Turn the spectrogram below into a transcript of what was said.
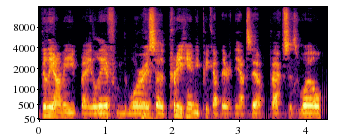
Viliami Vailea from the Warriors. So pretty handy pickup there in the outside backs as well.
